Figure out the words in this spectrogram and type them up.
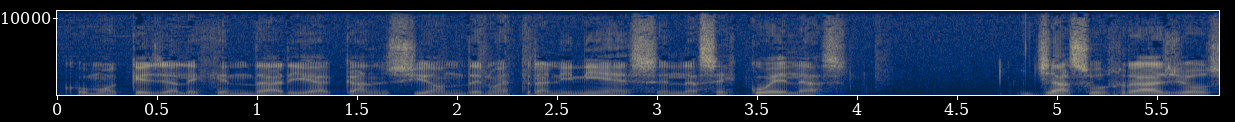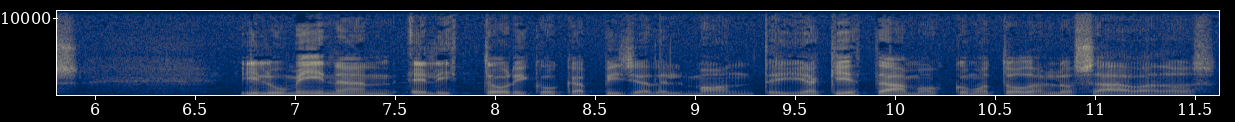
como aquella legendaria canción de nuestra niñez en las escuelas ya sus rayos iluminan el histórico Capilla del Monte. Y aquí estamos, como todos los sábados,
